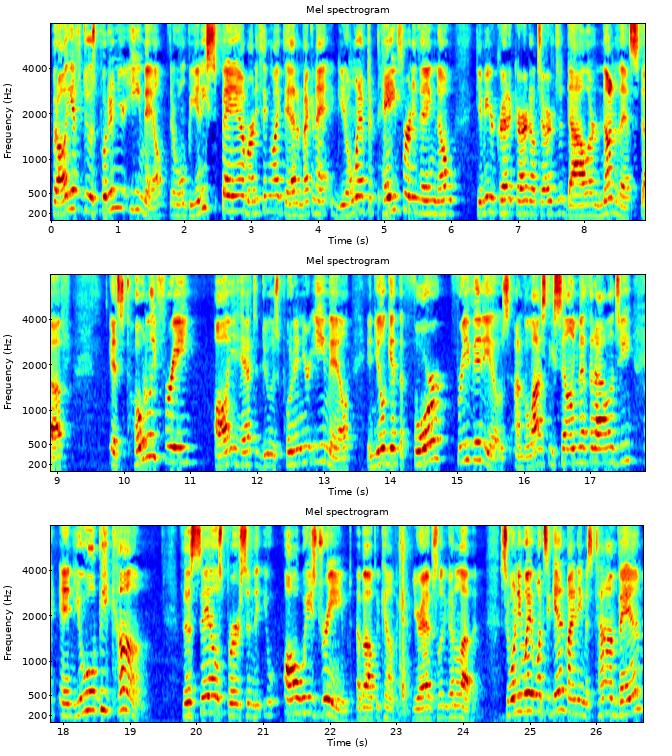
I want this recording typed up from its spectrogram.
But all you have to do is put in your email. There won't be any spam or anything like that. I'm not going to, you don't have to pay for anything. No Give me your credit card, I'll charge a dollar. None of that stuff. It's totally free. All you have to do is put in your email, and you'll get the four free videos on velocity selling methodology, and you will become the salesperson that you always dreamed about becoming. You're absolutely going to love it. So anyway, once again, my name is Tom Vann.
